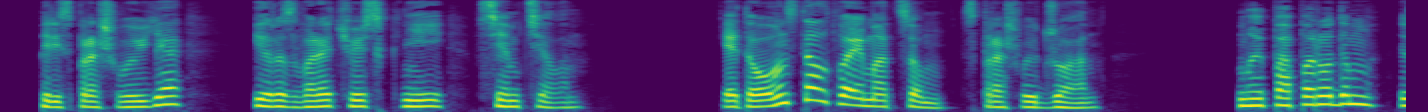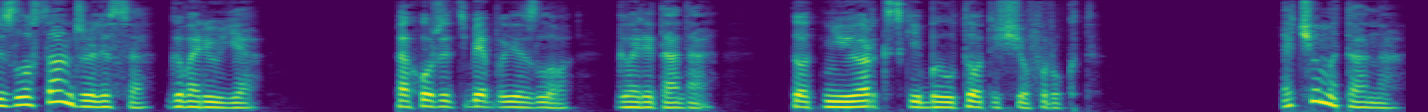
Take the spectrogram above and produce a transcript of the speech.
— переспрашиваю я и разворачиваюсь к ней всем телом. «Это он стал твоим отцом?» — спрашивает Джоан. «Мой папа родом из Лос-Анджелеса», — говорю я. «Похоже, тебе повезло», — говорит она. «Тот нью-йоркский был тот еще фрукт». О чем это она?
